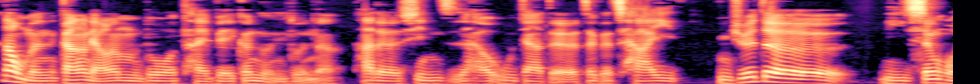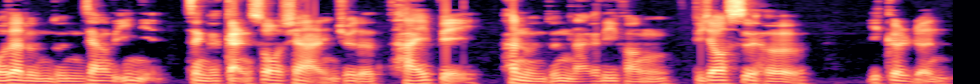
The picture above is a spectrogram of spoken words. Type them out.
那我们刚刚聊那么多台北跟伦敦呢，它的薪资还有物价的这个差异，你觉得你生活在伦敦这样子一年，整个感受下来，你觉得台北和伦敦哪个地方比较适合一个人？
